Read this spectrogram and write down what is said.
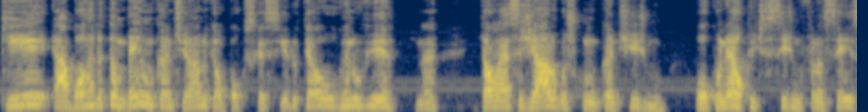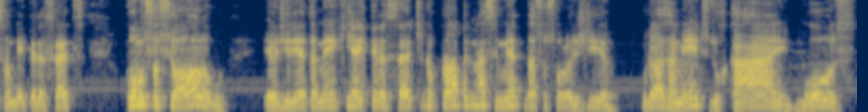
que aborda também um kantiano que é um pouco esquecido, que é o Renouvier, né? Então, esses diálogos com o kantismo ou com o neocriticismo francês são bem interessantes. Como sociólogo, eu diria também que é interessante no próprio nascimento da sociologia. Curiosamente, Durkheim, Mauss,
